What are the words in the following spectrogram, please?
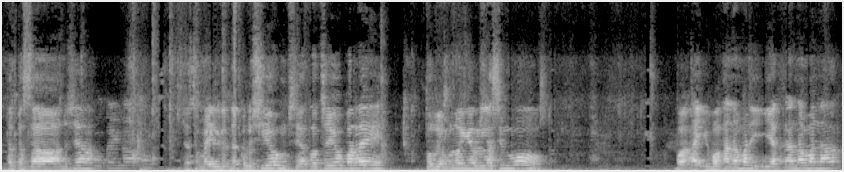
taga sa ano siya diyan sa may likod ng Coliseum shout out sa iyo pare tuloy mo lang yung relasyon mo baka iba ka naman iiyak ka naman ha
